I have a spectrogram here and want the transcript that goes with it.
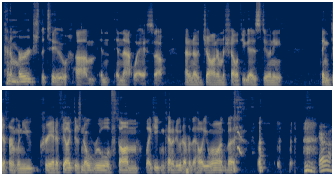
kind of merge the two um, in in that way. So I don't know, John or Michelle, if you guys do anything different when you create. I feel like there's no rule of thumb. Like you can kind of do whatever the hell you want, but yeah,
